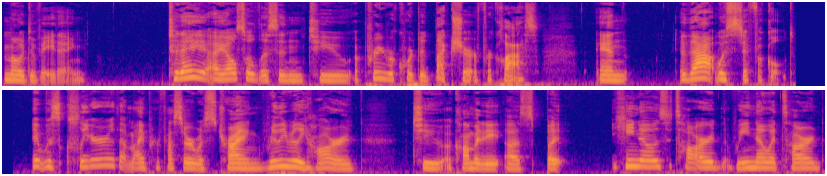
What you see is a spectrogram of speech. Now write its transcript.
motivating. Today, I also listened to a pre recorded lecture for class, and that was difficult. It was clear that my professor was trying really, really hard to accommodate us, but he knows it's hard, we know it's hard.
